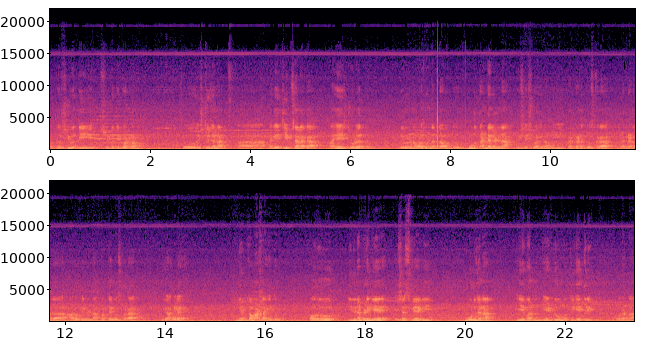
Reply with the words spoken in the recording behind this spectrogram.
ಮತ್ತು ಶ್ರೀಮತಿ ಶ್ರೀಮತಿ ಕೊಟ್ರಮ್ಮ. ಸೊ ಇಷ್ಟು ಜನ ಹಾಗೆ ಜೀಪ್ ಚಾಲಕ ಮಹೇಶ್ ಜೋಳದ್ ಇವರನ್ನು ಒಳಗೊಂಡಂಥ ಒಂದು ಮೂರು ತಂಡಗಳನ್ನ ವಿಶೇಷವಾಗಿ ನಾವು ಈ ಪ್ರಕರಣಕ್ಕೋಸ್ಕರ, ಪ್ರಕರಣದ ಆರೋಪಿಗಳನ್ನ ಪತ್ತೆಗೋಸ್ಕರ ಈಗಾಗಲೇ ನೇಮಕ ಮಾಡಲಾಗಿತ್ತು. ಅವರು ಈ ದಿನ ಬೆಳಗ್ಗೆ ಯಶಸ್ವಿಯಾಗಿ ಮೂರು ಜನ ಎ ಒನ್ ಎ ಟು ಮತ್ತು ಎ ತ್ರೀ ಅವರನ್ನು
